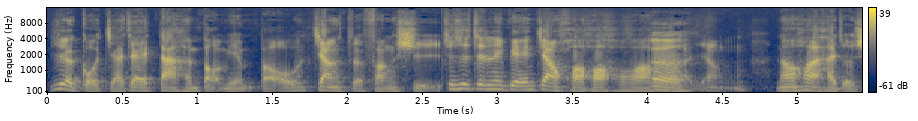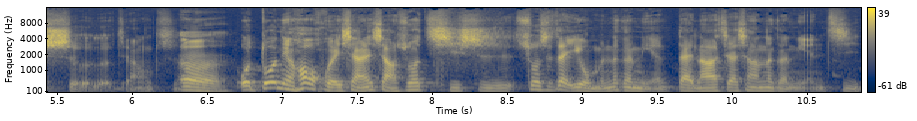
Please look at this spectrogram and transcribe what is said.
热狗夹在大汉堡面包这样子的方式，就是在那边这样哗哗哗哗这样，嗯、然后后来他就射了这样子。嗯，我多年后回想一想说，其实说实在，以我们那个年代，然后加上那个年纪，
